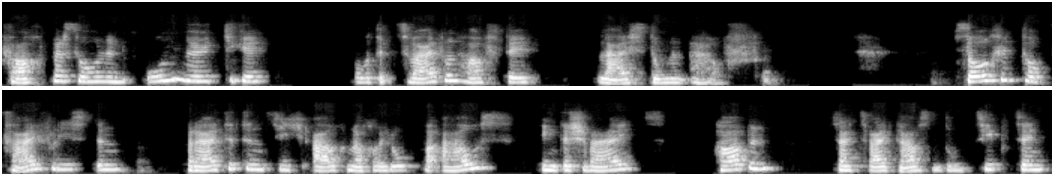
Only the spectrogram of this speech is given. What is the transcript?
Fachpersonen unnötige oder zweifelhafte Leistungen auf. Solche Top-5-Listen breiteten sich auch nach Europa aus. In der Schweiz haben seit 2017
